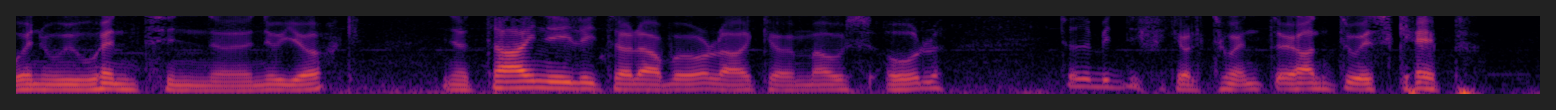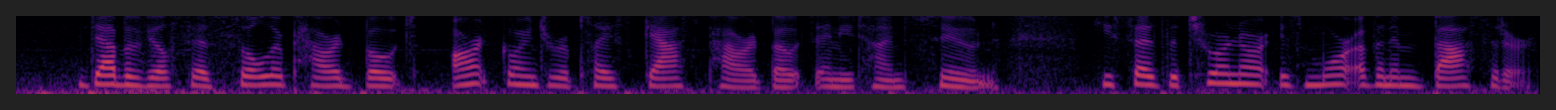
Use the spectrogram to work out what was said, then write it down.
when we went in uh, New York, in a tiny little harbor like a mouse hole, it was a bit difficult to enter and to escape. d'Aboville says solar powered boats aren't going to replace gas powered boats anytime soon. He says the Tûranor is more of an ambassador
